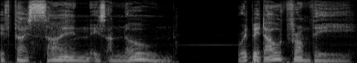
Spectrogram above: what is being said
If thy sign is unknown, rip it out from thee.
